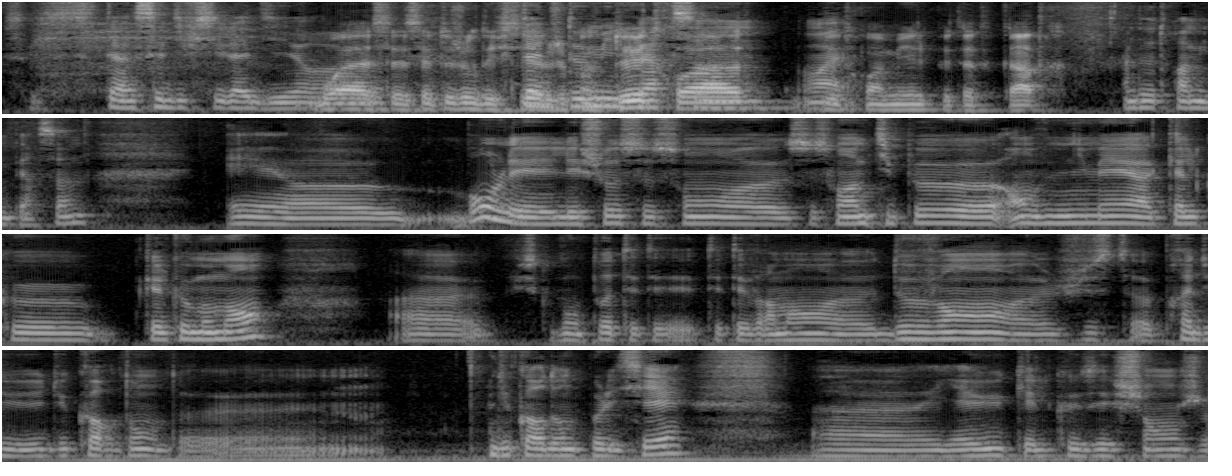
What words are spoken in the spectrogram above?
C'était assez difficile à dire. Ouais, c'est toujours difficile, je pense 2000 2, 3, personnes. Ouais. 3 000, peut-être 4. 2-3 000 personnes. Et euh, bon, les, les choses se sont, euh, se sont un petit peu euh, envenimées à quelques, quelques moments. Euh, puisque bon, toi, tu étais, vraiment devant, juste près du, du cordon de, du cordon de policiers. Euh, Il y a eu quelques échanges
